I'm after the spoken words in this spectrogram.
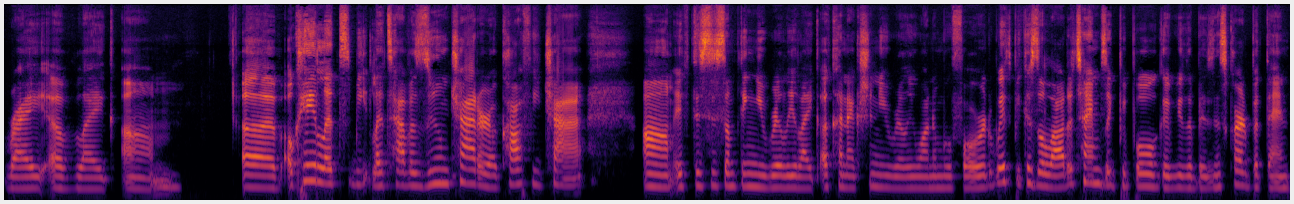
right of like um of okay let's meet let's have a zoom chat or a coffee chat um if this is something you really like a connection you really want to move forward with because a lot of times like people will give you the business card but then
